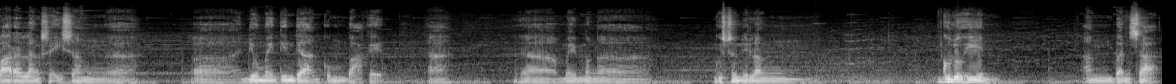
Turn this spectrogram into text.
para lang sa isang ah, ah, hindi mo maintindihan kung bakit ha Ah, may mga gusto nilang guluhin ang bansa,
